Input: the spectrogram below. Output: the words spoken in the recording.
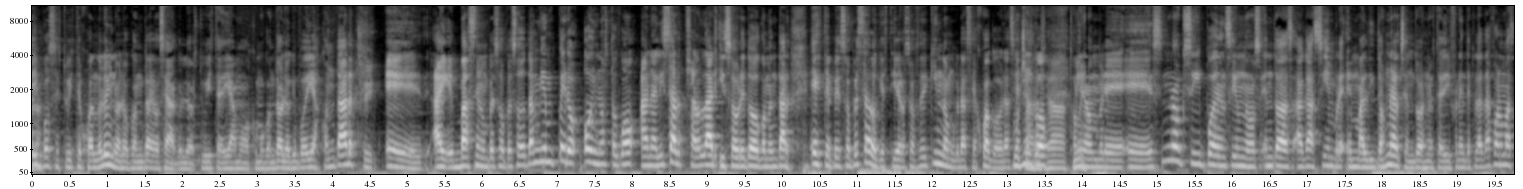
hype. Vos estuviste jugándolo y nos lo contaste, o sea, lo estuviste, digamos, como contado lo que podías contar. Sí. Eh, hay- va a ser un peso pesado también, pero hoy nos tocó analizar, charlar y sobre todo comentar este peso pesado que es Tears of the Kingdom. Gracias, Juaco. Gracias, Muchas Nico. gracias, Mi nombre es Noxy. Pueden seguirnos en todas acá siempre en Malditos Nerds, en todas nuestras diferentes plataformas.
